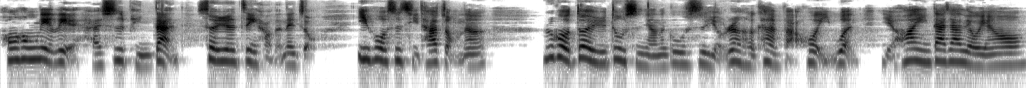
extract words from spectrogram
轰轰烈烈，还是平淡、岁月静好的那种，亦或是其他种呢？如果对于杜十娘的故事有任何看法或疑问，也欢迎大家留言哦。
